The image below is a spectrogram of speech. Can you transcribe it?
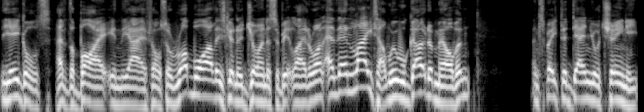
the Eagles have the buy in the AFL. So Rob Wiley's going to join us a bit later on. And then later we will go to Melbourne and speak to Daniel Cherny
